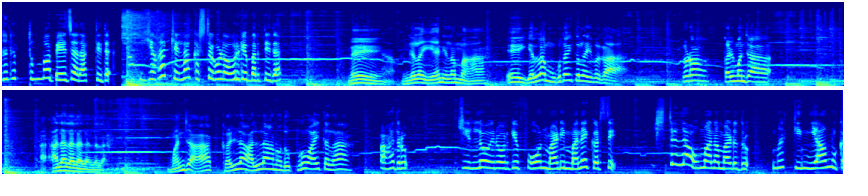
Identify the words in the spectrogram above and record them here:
ನನಗೆ ತುಂಬಾ ಬೇಜಾರಾಗ್ತಿದೆ. ಯಾಕೆಲ್ಲ ಕಷ್ಟಗಳು ಅವ್ರಿಗೆ ಬರ್ತಿದೆ? ಏಯ್ ಹಂಗೆಲ್ಲ ಏನಿಲ್ಲಮ್ಮ. ಏ ಎಲ್ಲ ಮುಗ್ದೋಯ್ತಲ್ಲ ಇವಾಗ? ನೋಡೋ ಕಳ್ಮಂಜ. ಅಲ್ಲ ಮಂಜ ಕಳ್ಳ ಅಲ್ಲ ಅನ್ನೋದು ಪ್ರೂವ್ ಆಯ್ತಲ್ಲ? ಆದರೂ ಎಲ್ಲೋ ಇರೋರಿಗೆ ಫೋನ್ ಮಾಡಿ ಮನೆ ಕರೆಸಿ ಇಷ್ಟೆಲ್ಲ ಅವಮಾನ ಮಾಡಿದ್ರು. ಮತ್ತಿನ್ಯಾವ ಮುಖ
